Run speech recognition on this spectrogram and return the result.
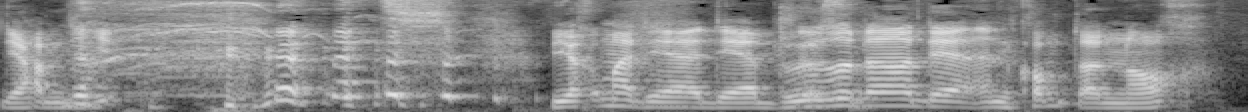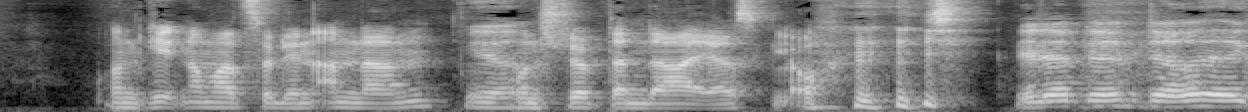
die haben die, wie auch immer, der, der Böse da, der entkommt dann noch und geht nochmal zu den anderen Ja. und stirbt dann da erst, glaube ich. Ja, der, der, der, äh,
